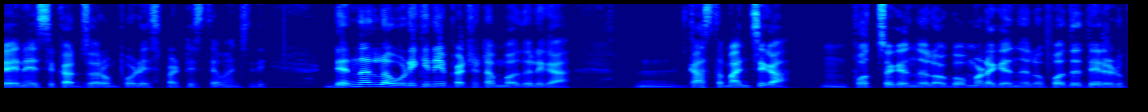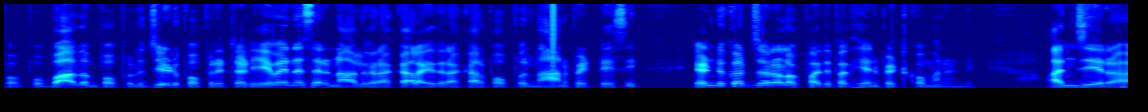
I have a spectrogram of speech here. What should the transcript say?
తేనేసి ఖర్జూరం పొడేసి పట్టిస్తే మంచిది. డిన్నర్లో ఉడికిని పెట్టడం బదులుగా కాస్త మంచిగా మ్, పుచ్చగింజలు గుమ్మడి గింజలు పొద్దుతిరుడు పప్పు బాదం పప్పులు జీడిపప్పులు ఇట్లాంటి ఏవైనా సరే నాలుగు రకాల ఐదు రకాల పప్పులు నానపెట్టేసి ఎండు ఖర్జూరాలు ఒక పది పదిహేను పెట్టుకోమనండి. అంజీరా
